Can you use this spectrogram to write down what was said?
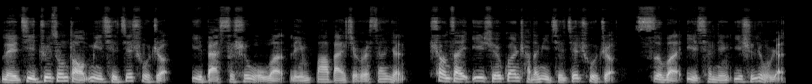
累计追踪到密切接触者一百四十五万零八百九十三人，尚在医学观察的密切接触者四万一千零一十六人。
